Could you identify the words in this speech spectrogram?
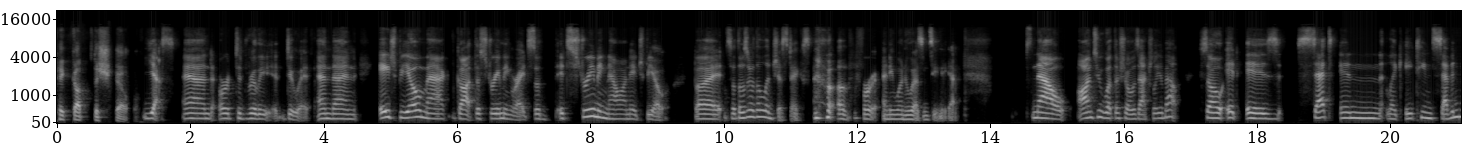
pick up the show. Yes, and or to really do it. And then HBO Max got the streaming rights. So it's streaming now on HBO. But so those are the logistics of for anyone who hasn't seen it yet. Now, on to what the show is actually about. So it is set in like 1870s.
